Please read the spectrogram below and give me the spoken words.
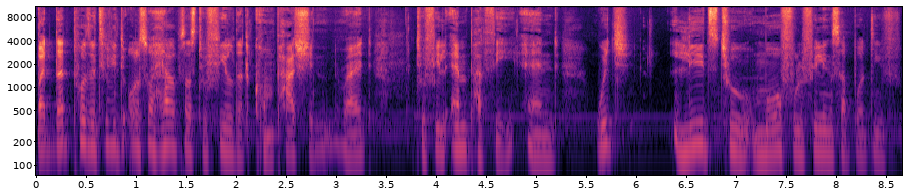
But that positivity also helps us to feel that compassion, right? To feel empathy, and which leads to more fulfilling, supportive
